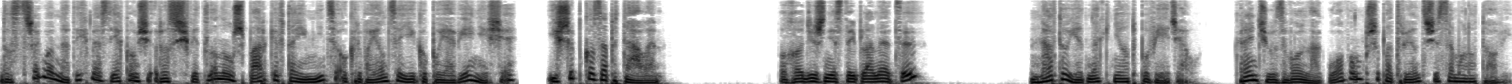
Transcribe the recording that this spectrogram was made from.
Dostrzegłem natychmiast jakąś rozświetloną szparkę w tajemnicy okrywającej jego pojawienie się i szybko zapytałem. Pochodzisz nie z tej planety? Na to jednak nie odpowiedział. Kręcił zwolna głową, przypatrując się samolotowi.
